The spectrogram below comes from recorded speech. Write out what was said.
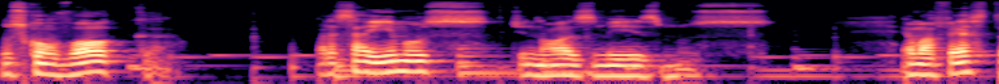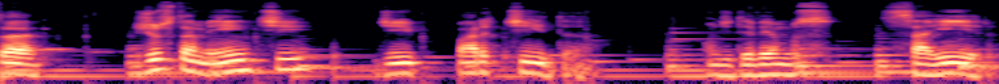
nos convoca para sairmos de nós mesmos. É uma festa justamente de partida, onde devemos sair,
